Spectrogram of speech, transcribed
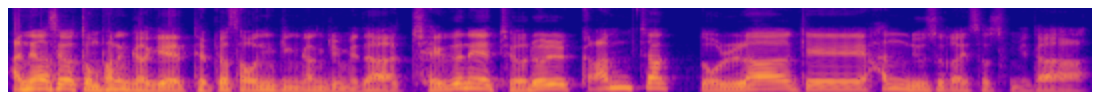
안녕하세요. 돈 파는 가게 대표 사원 김강주입니다. 최근에 저를 깜짝 놀라게 한 뉴스가 있었습니다.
